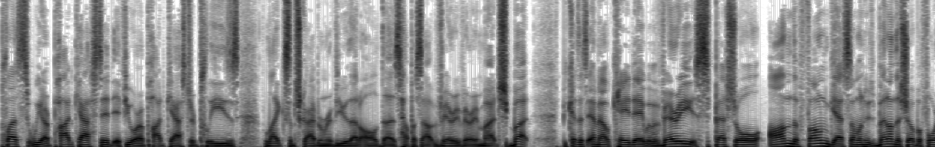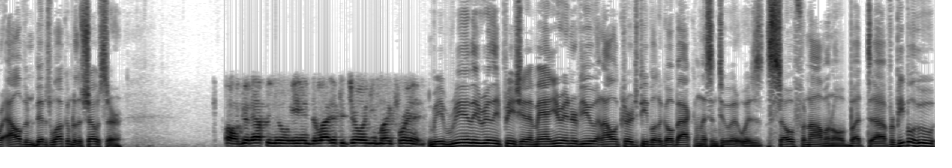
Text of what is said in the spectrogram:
Plus, we are podcasted. If you are a podcaster, please like, subscribe, and review. That all does help us out very, very much. But because it's MLK Day, we have a very special on the phone guest, someone who's been on the show before, Alvin Bibbs. Welcome to the show, sir. Oh, good afternoon, Ian. Delighted to join you, my friend. We really, really appreciate it, man. Your interview, and I'll encourage people to go back and listen to it, was so phenomenal. But uh, for people who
